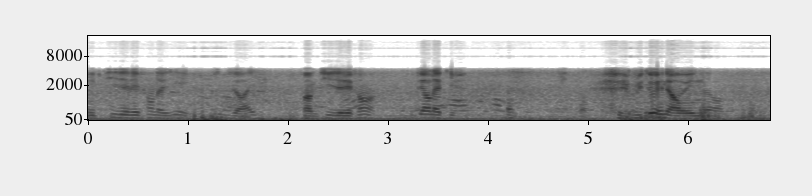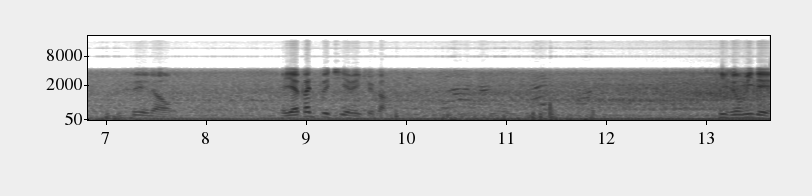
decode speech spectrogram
Des petits éléphants d'Asie avec des petites oreilles. Enfin, petits éléphants, hein. tout est relatif. C'est plutôt énorme. C'est énorme. C'est énorme. Et il n'y a pas de petits avec eux par contre. Ils ont mis des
